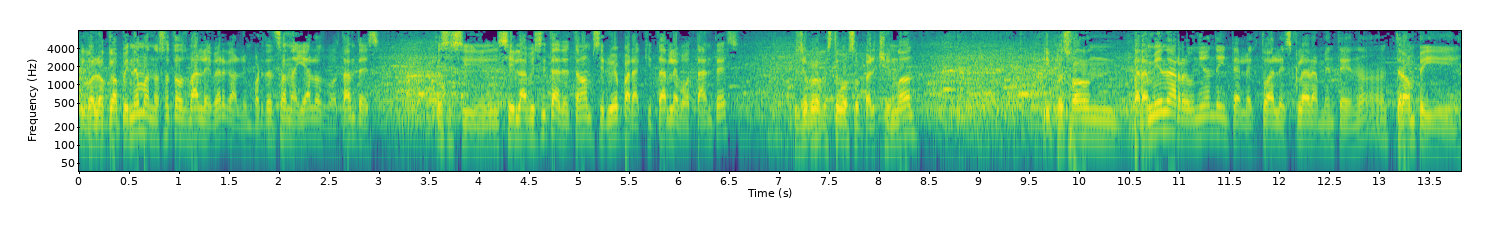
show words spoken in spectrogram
Digo, lo que opinemos nosotros vale verga, lo importante son allá los votantes. Entonces, si, si la visita de Trump sirvió para quitarle votantes, pues yo creo que estuvo súper chingón. Y pues fue un- para mí una reunión de intelectuales, claramente, ¿no? Trump y,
